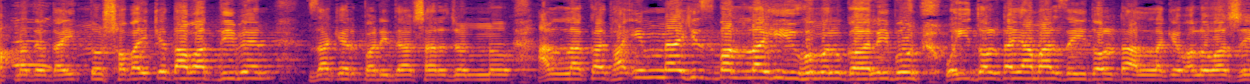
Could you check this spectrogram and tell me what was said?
আপনাদের দায়িত্ব সবাইকে দাওয়াত দিবেন জাকের পাড়িতে আসার জন্য। আল্লাহ কয় ভাই হিজবাল্লাহি হুমুল গালিবুন। ওই দলটাই আমার, যেই দলটা আল্লাহকে ভালোবাসে।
